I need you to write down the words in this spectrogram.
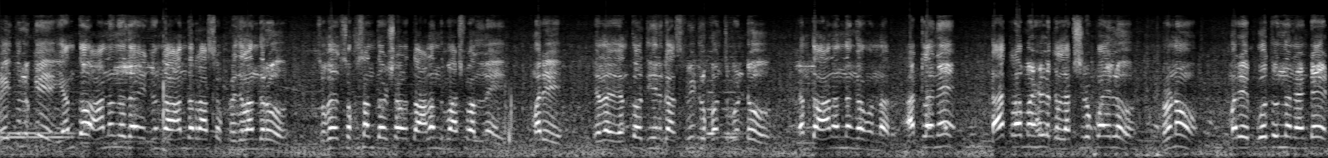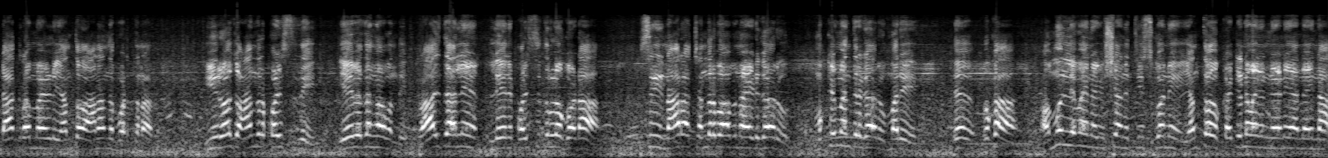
రైతులకి ఎంతో ఆనందదాయకంగా ఆంధ్ర రాష్ట్ర ప్రజలందరూ సుఖ సుఖ సంతోషాలతో ఆనంద భాషవాళ్ళని మరి ఇలా ఎంతో దీనిగా స్వీట్లు పంచుకుంటూ ఎంతో ఆనందంగా ఉన్నారు. అట్లనే డాక్రా మహిళలకు లక్ష రూపాయలు రుణం మరి పోతుందని అంటే డాక్రా మహిళలు ఎంతో ఆనందపడుతున్నారు. ఈరోజు ఆంధ్ర పరిస్థితి ఏ విధంగా ఉంది? రాజధాని లేని పరిస్థితుల్లో కూడా శ్రీ నారా చంద్రబాబు నాయుడు గారు ముఖ్యమంత్రి గారు మరి ఒక అమూల్యమైన విషయాన్ని తీసుకొని ఎంతో కఠినమైన నిర్ణయాన్నైనా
